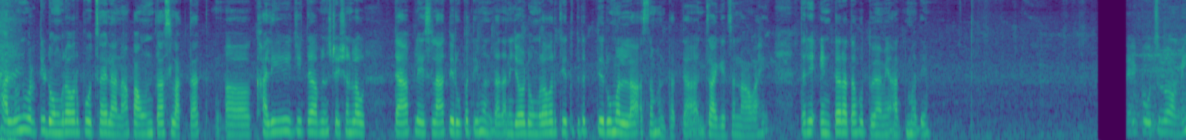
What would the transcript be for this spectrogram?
खालून वरती डोंगरावर पोचायला ना पाऊण तास लागतात. खाली जिथे आपण स्टेशनला त्या प्लेसला तिरुपती म्हणतात आणि जेव्हा डोंगरावरती येतो तिथे तिरुमल्ला असं म्हणतात. त्या जागेचं नाव आहे. तर हे एंटर आता होतो आहे आम्ही आतमध्ये. तरी पोचलो आम्ही.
